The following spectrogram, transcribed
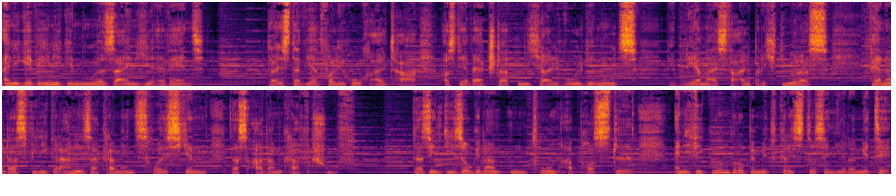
Einige wenige nur seien hier erwähnt. Da ist der wertvolle Hochaltar aus der Werkstatt Michael Wohlgemuths, dem Lehrmeister Albrecht Dürers, ferner das filigrane Sakramentshäuschen, das Adam Kraft schuf. Da sind die sogenannten Tonapostel, eine Figurengruppe mit Christus in ihrer Mitte,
